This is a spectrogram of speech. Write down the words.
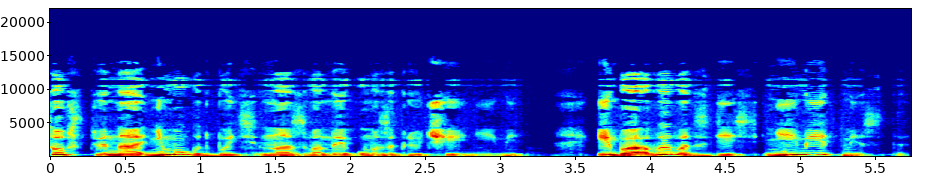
собственно, не могут быть названы умозаключениями, ибо вывод здесь не имеет места.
